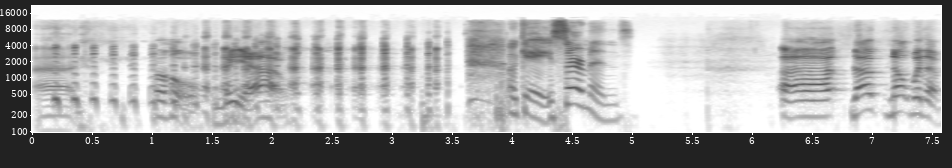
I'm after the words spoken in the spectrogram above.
Uh, Oh, meow. okay. Sermons. Uh, no, not with them.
